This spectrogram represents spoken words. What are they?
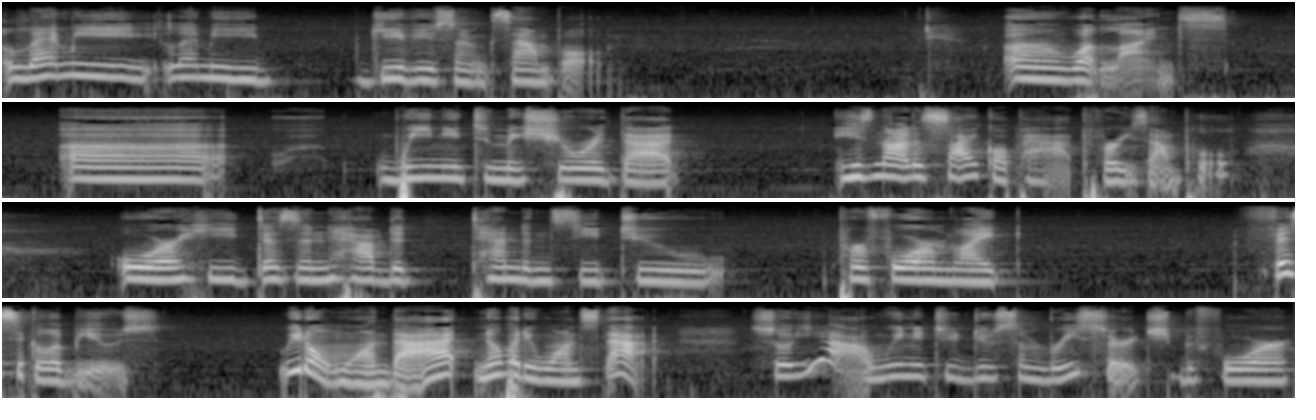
let me let me give you some example uh, what lines? Uh, we need to make sure that he's not a psychopath, for example, or he doesn't have the tendency to perform like physical abuse. We don't want that. Nobody wants that. So, yeah, we need to do some research before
